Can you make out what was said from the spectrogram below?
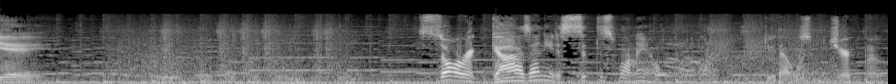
Yay. Sorry, guys, I need to sit this one out. Dude, that was a jerk move.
